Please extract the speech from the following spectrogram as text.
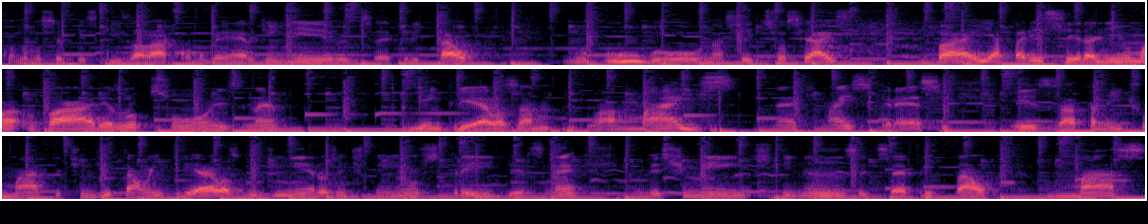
quando você pesquisa lá como ganhar dinheiro, etc e tal, no Google ou nas redes sociais, vai aparecer ali uma várias opções, né? E entre elas a, a mais, né, que mais cresce exatamente o marketing digital. Entre elas, do dinheiro, a gente tem os traders, né? Investimentos, finanças, etc e tal, mas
